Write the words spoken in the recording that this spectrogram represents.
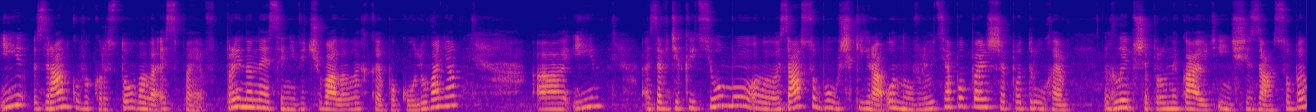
І зранку використовувала SPF. При нанесенні відчувала легке поколювання. І завдяки цьому засобу шкіра оновлюється, по-перше, по-друге, глибше проникають інші засоби.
